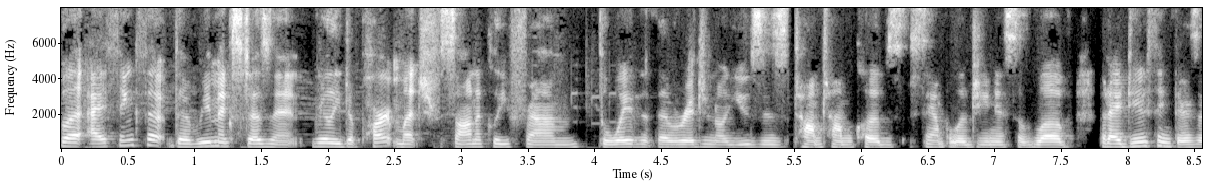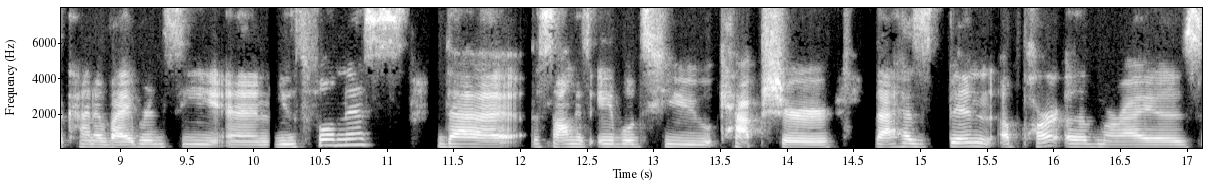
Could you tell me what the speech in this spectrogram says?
But I think that the remix doesn't really depart much sonically from the way that the original uses Tom Tom Club's sample of Genius of Love. But I do think there's a kind of vibrancy and youthfulness that the song is able to capture that has been a part of Mariah's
